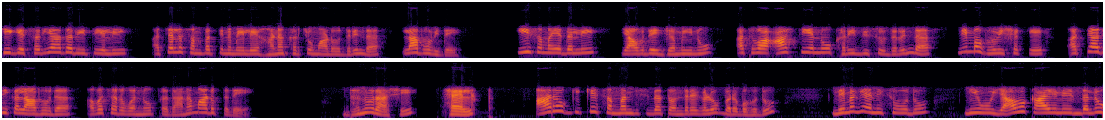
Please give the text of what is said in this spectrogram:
ಹೀಗೆ ಸರಿಯಾದ ರೀತಿಯಲ್ಲಿ ಅಚಲ ಸಂಪತ್ತಿನ ಮೇಲೆ ಹಣ ಖರ್ಚು ಮಾಡುವುದರಿಂದ ಲಾಭವಿದೆ. ಈ ಸಮಯದಲ್ಲಿ ಯಾವುದೇ ಜಮೀನು ಅಥವಾ ಆಸ್ತಿಯನ್ನು ಖರೀದಿಸುವುದರಿಂದ ನಿಮ್ಮ ಭವಿಷ್ಯಕ್ಕೆ ಅತ್ಯಧಿಕ ಲಾಭದ ಅವಸರವನ್ನು ಪ್ರದಾನ ಮಾಡುತ್ತದೆ. ಧನುರಾಶಿ, ಹೆಲ್ತ್, ಆರೋಗ್ಯಕ್ಕೆ ಸಂಬಂಧಿಸಿದ ತೊಂದರೆಗಳು ಬರಬಹುದು. ನಿಮಗೆ ಅನಿಸುವುದು, ನೀವು ಯಾವ ಕಾಯಿಲೆಯಿಂದಲೂ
